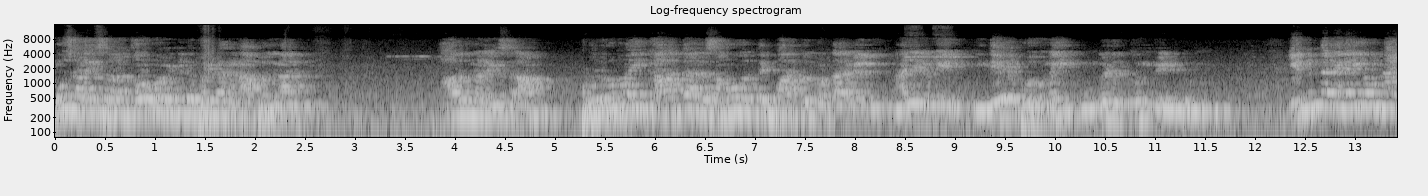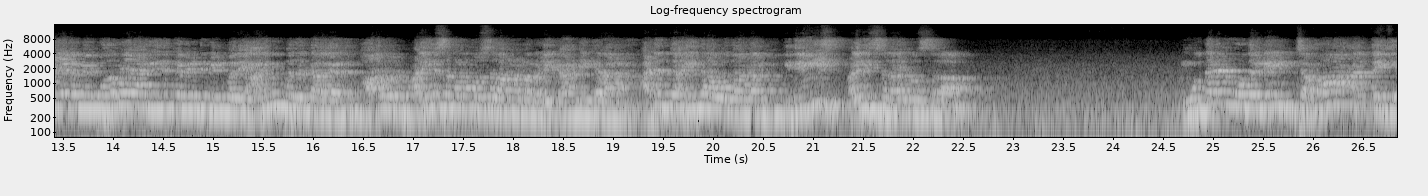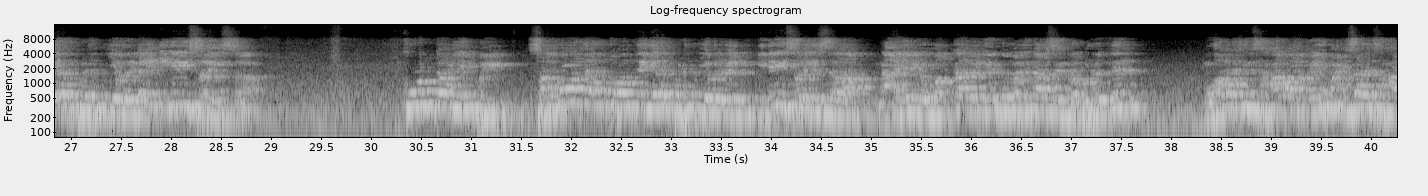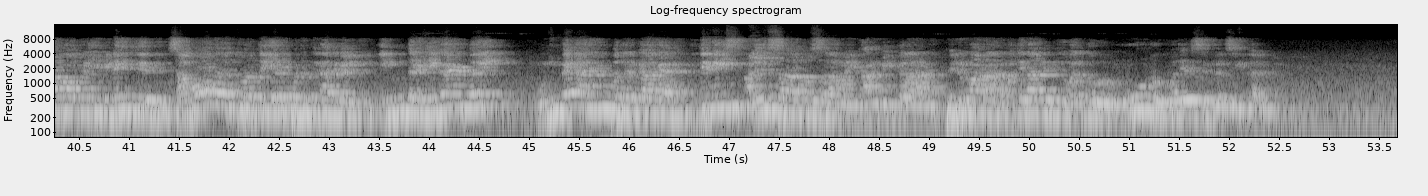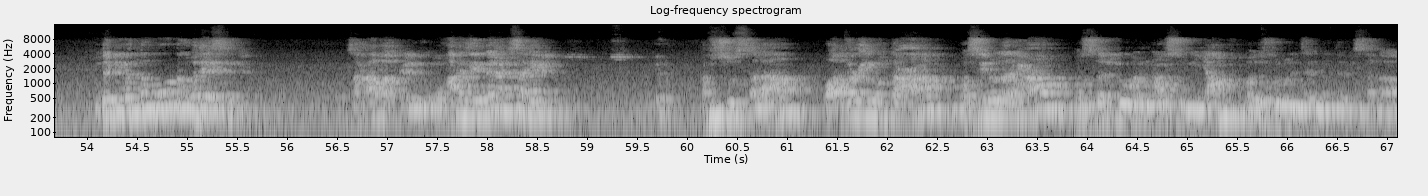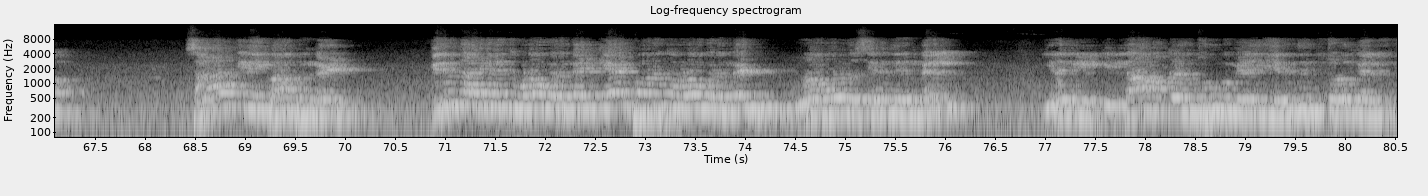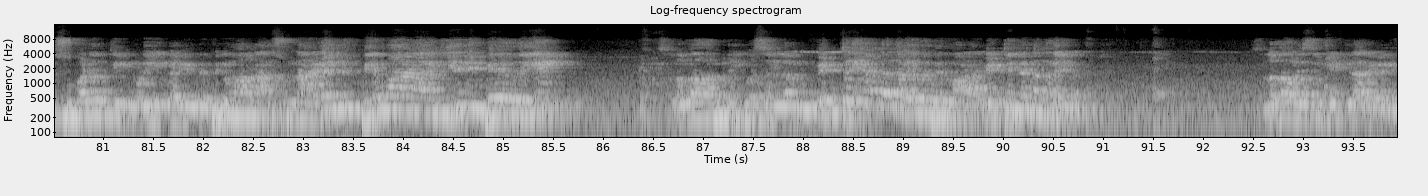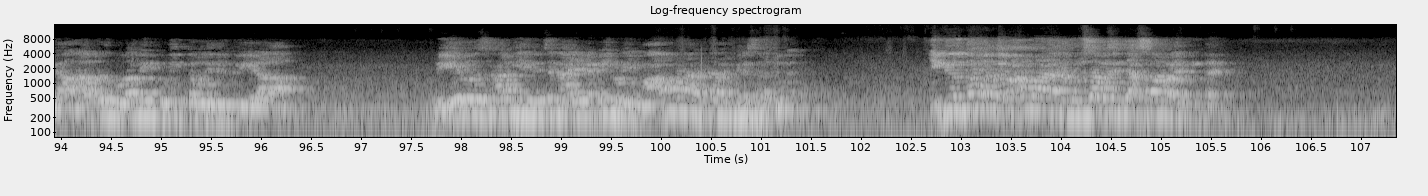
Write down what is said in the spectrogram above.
மூசா அலி சலாம் கோபம் விட்டுட்டு போயிட்டாங்க நாற்பது நாள். ஹாரூன் அலி சலாம் பொறுமை காத்து அந்த சமூகத்தை பார்த்து கொண்டார்கள். நாயகமே இதே பொறுமை உங்களுக்கும் வேண்டும். எந்த நிலையிலும் நாயகமே பொறுமையாக இருக்க வேண்டும் என்பதை அறிவிப்பதற்காக ஆரோன் சலாத்து வஸலாம் அவர்களை காண்பிக்கிறார். அடுத்த ஐந்தாவது வாரம் இத்ரீஸ் சலாத்து வஸலாம் முதல் முதலில் ஜமாஅத்தை ஏற்படுத்தியவர்கள் இத்ரீஸ் அலைஹிஸ்ஸலாம். கூட்டமைப்பு சகோதர கூடியவர்கள் இதனை சொல்லிசலாம் நாயகம் மக்காவில் மதினா சென்ற பொழுது முஹாஜிர் சஹாபாக்களையும் அன்சாரி சஹாபாக்களையும் இணைத்து சகோதரத்துவத்தை ஏற்படுத்தினார்கள். இந்த நிகழ்வை முன்பே அறிவிப்பதற்காக இதிரீஸ் அலிசலாத்து சலாமை காண்பிக்கிறார். பெருமானார் மதினாவிற்கு வந்து ஒரு மூன்று உபதேசங்கள் செய்தார்கள். முதலில் வந்து மூன்று உபதேசங்கள். சஹாபாக்களுக்கு முஹாஜிர்கள் அன்சாரிகள். அப்சு சலாம் வாத்துழை முத்தாம் وصلوا الأرحام وصلوا والناس نيام وادخلوا الجنة بسلام சலாத்தினை பரப்புங்கள் விருந்தாளிகளுக்கு உணவு கொடுங்கள் கேட்பவருக்கு உணவு கொடுங்கள் உறவோடு சேர்ந்திருங்கள் இரவில் எல்லா மக்களும் தூங்கும் வேளையில் எழுந்து தொழுங்கள் சுவனத்தில் நுழையுங்கள் என்று பெருமானார் சொன்னார்கள் பெருமானாரின் இறுதி பேருரையில் ஸல்லல்லாஹு அலைஹி வஸல்லம் வெற்றி கண்ட தலைவர் பெருமானார் வெற்றி கண்ட தலைவர் ஸல்லல்லாஹு கேட்கிறார்கள் யாராவது உறவை குறித்தவர் இருக்கிறீரா? ஒரே ஒரு சாமி இருந்துச்சு நாயகமே என்னுடைய மாமனார்ட்ட நான் பேசுறது இல்லை எங்கிருந்தோ அந்த மாமனார் முசாவை செஞ்சு அஸ்லாம் வலைக்கின்றார்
